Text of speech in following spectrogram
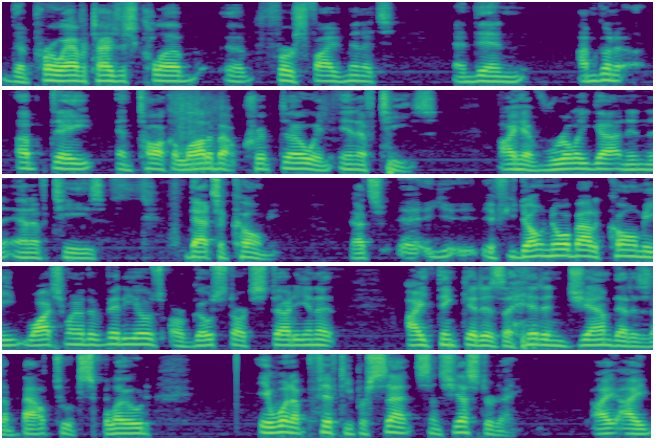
the Pro Advertisers Club, uh, first five minutes, and then I'm going to update and talk a lot about crypto and NFTs. I have really gotten into NFTs. That's Ecomi. That's uh, if you don't know about Ecomi, watch my other videos or go start studying it. I think it is a hidden gem that is about to explode. It went up 50% since yesterday. I, I,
